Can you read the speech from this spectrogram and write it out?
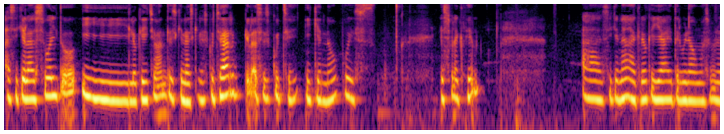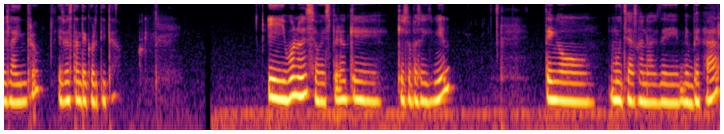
Así que las suelto y lo que he dicho antes, quien las quiera escuchar, que las escuche. Y quien no, pues es su elección. Así que nada, creo que ya he terminado más o menos la intro. Es bastante cortita. Y bueno, eso, espero que, que os lo paséis bien. Tengo muchas ganas de, empezar,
